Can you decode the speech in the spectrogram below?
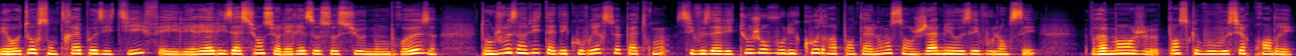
Les retours sont très positifs et les réalisations sur les réseaux sociaux nombreuses, donc je vous invite à découvrir ce patron si vous avez toujours voulu coudre un pantalon sans jamais oser vous lancer. Vraiment, je pense que vous vous surprendrez.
